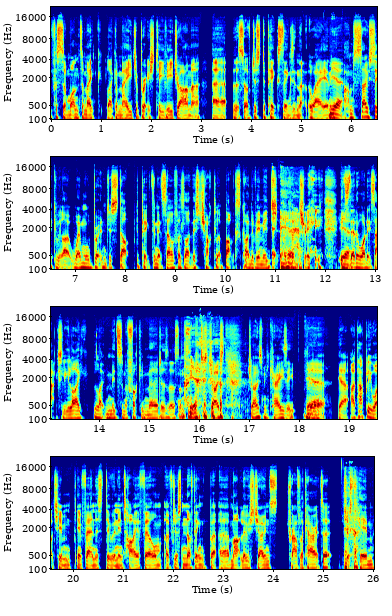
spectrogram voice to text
for someone to make like a major British TV drama uh, that sort of just depicts things in that way? And Yeah. I'm so sick of it. Like, when will Britain just stop depicting itself as like this chocolate box kind of image of a country instead of what it's actually like, like Midsummer fucking Murders or something? Yeah. It just drives drives me crazy. But, Yeah. uh, yeah, I'd happily watch him, in fairness, do an entire film of just nothing but uh, Mark Lewis Jones' traveller character, just him,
